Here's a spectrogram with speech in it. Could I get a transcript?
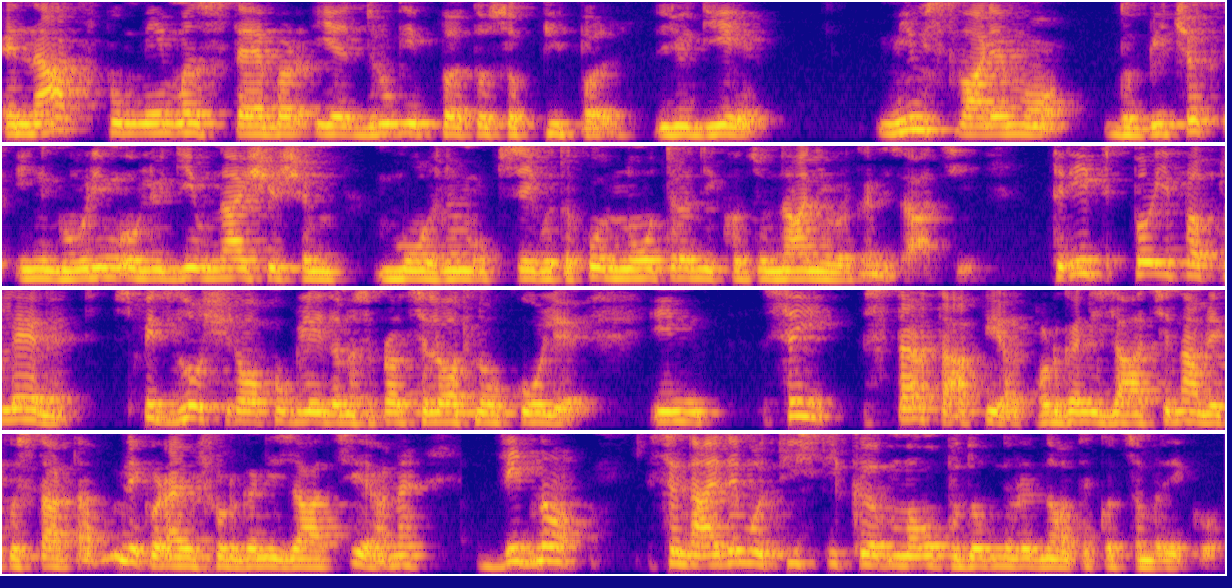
Enak pomemben stebr je drugi P, to so people, ljudje. Mi ustvarjamo dobiček in govorimo o ljudeh v najširšem možnem obsegu, tako notranji kot zunanji organizaciji. Tretji P je pa planet, spet zelo široko gledano, se pravi, celotno okolje. In sej start-upi ali organizacije, nam reko start-up, neko rajš organizacija, ne, vedno se najdemo tisti, ki imamo podobne vrednote, kot sem rekel.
